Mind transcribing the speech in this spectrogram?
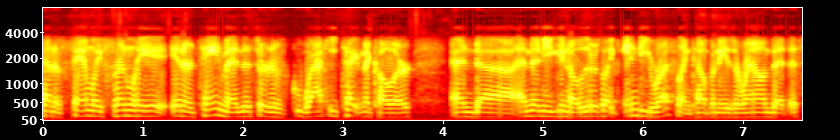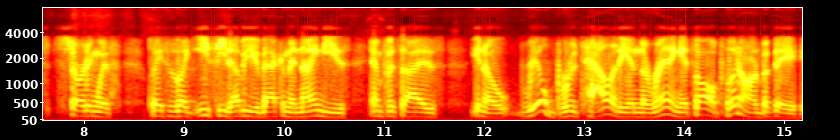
kind of family friendly entertainment, this sort of wacky Technicolor, and uh, and then you, you know there's like indie wrestling companies around that, starting with places like ECW back in the '90s, emphasize you know real brutality in the ring. It's all put on, but they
